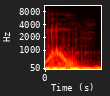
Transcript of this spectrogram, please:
Wow.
